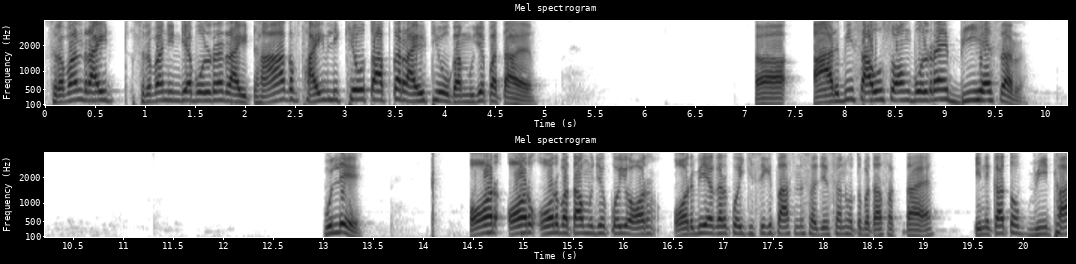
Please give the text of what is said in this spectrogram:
Shravan right Shravan India बोल रहे हैं राइट हाँ अगर फाइव लिखे हो तो आपका राइट ही होगा, मुझे पता है। आरबी साहू सॉन्ग बोल रहे हैं, बी है सर। पुले, और और और बताओ मुझे कोई और और भी अगर कोई किसी के पास में सजेशन हो तो बता सकता है। इनका तो बी था।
